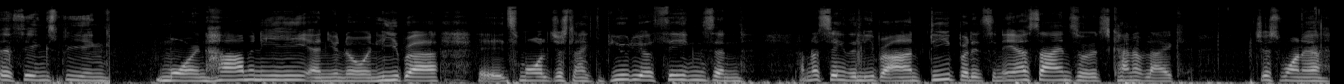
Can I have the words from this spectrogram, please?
uh, things being more in harmony, and you know, in Libra, it's more just like the beauty of things. And I'm not saying the Libra aren't deep, but it's an air sign, so it's kind of like just want to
